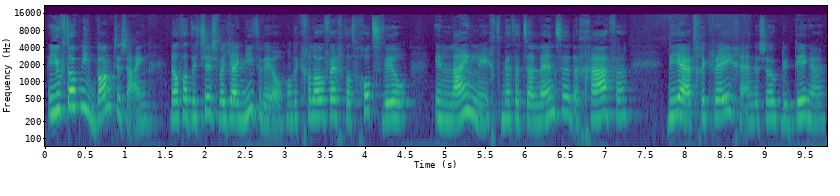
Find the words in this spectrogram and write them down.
En je hoeft ook niet bang te zijn dat dat iets is wat jij niet wil. Want ik geloof echt dat Gods wil in lijn ligt met de talenten, de gaven die jij hebt gekregen. En dus ook de dingen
